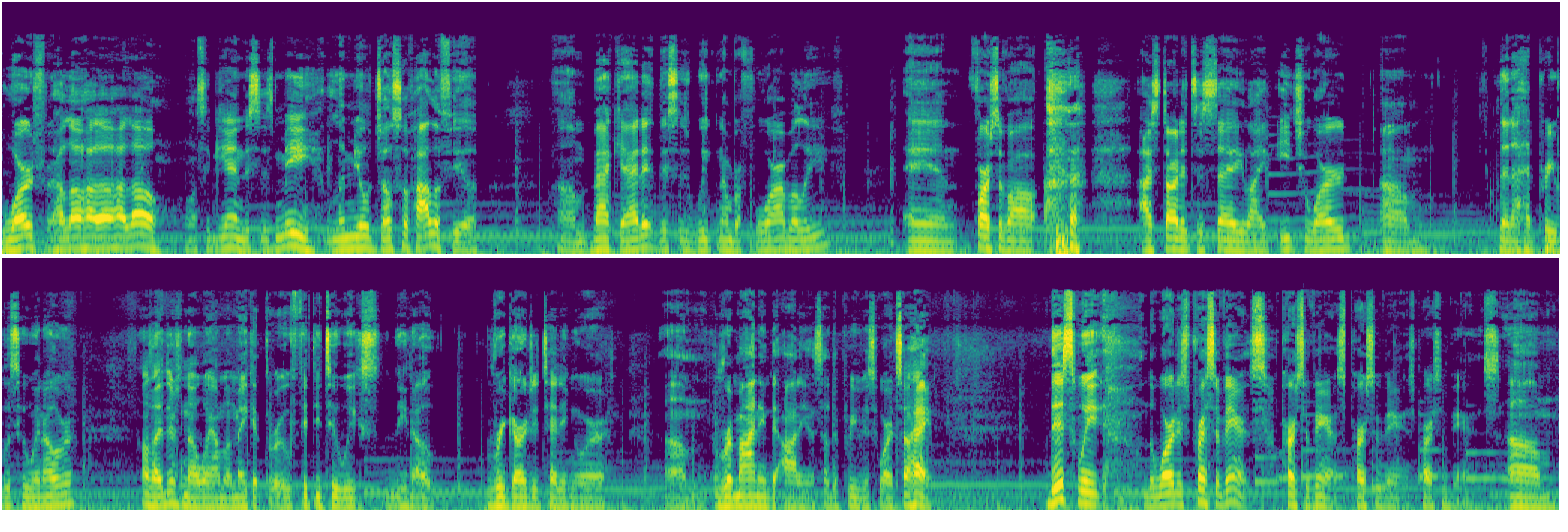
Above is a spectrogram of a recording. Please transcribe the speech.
Word for hello, hello, hello. Once again, this is me, Lemuel Joseph Hollifield. Um, back at it. This is week number four, I believe. And first of all, I started to say like each word um, that I had previously went over. I was like, "There's no way I'm gonna make it through 52 weeks," you know, regurgitating or um, reminding the audience of the previous word. So hey, this week the word is perseverance perseverance perseverance perseverance. Um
